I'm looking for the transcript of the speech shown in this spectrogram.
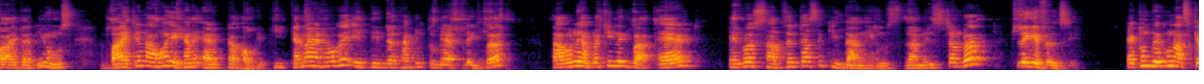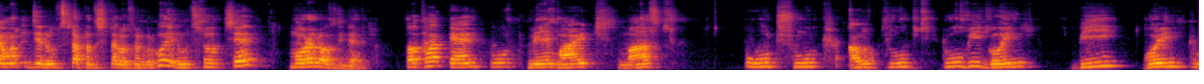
বাই দ্য নিউজ বাইটা না হয় এখানে অ্যাডটা হবে। কি কেন অ্যাড হবে? এই তিনটা থাকলে তুমি অ্যাড লিখবা। তাহলে আমরা কি লিখবা? অ্যাড এরপর সাবজেক্ট আছে কি? দা নিউজ দা নিউজটা আমরা লিখে ফেলছি। এখন দেখুন আজকে আমাদের যে রুলসটা আপনাদের সাথে আলোচনা করব, এই রুলসটা হচ্ছে মরাল অক্সিলারি তথা can put may might must put should ought to to be going be going to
